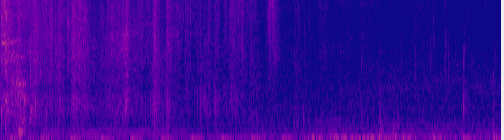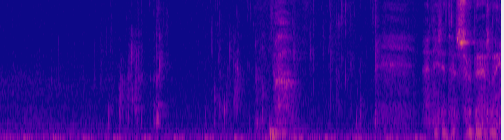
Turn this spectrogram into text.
is hot. I needed that so badly.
